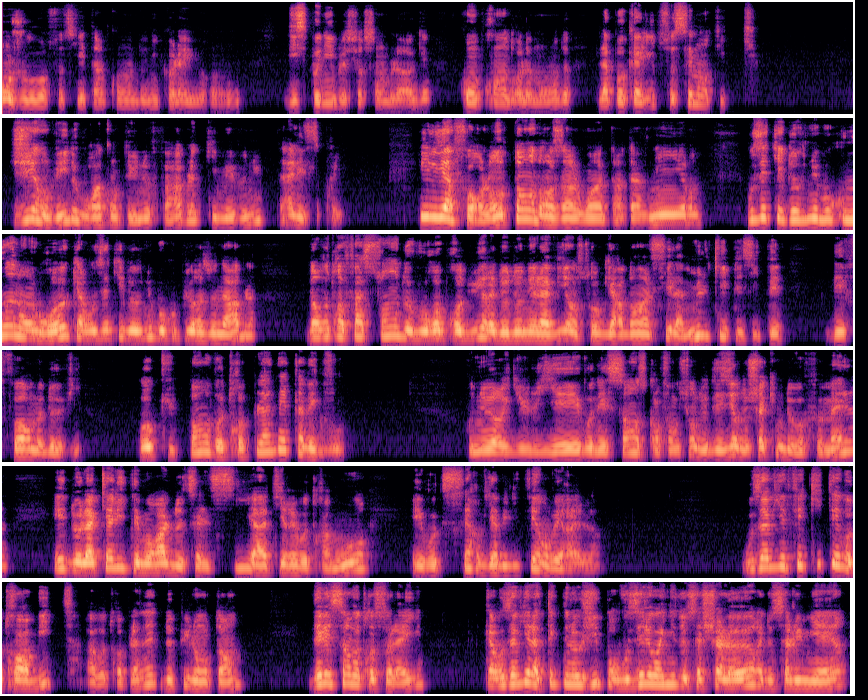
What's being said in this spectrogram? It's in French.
Bonjour, ceci est un conte de Nicolas Huron, disponible sur son blog Comprendre le monde, l'Apocalypse sémantique. J'ai envie de vous raconter une fable qui m'est venue à l'esprit. Il y a fort longtemps, dans un lointain avenir, vous étiez devenus beaucoup moins nombreux car vous étiez devenus beaucoup plus raisonnables dans votre façon de vous reproduire et de donner la vie en sauvegardant ainsi la multiplicité des formes de vie occupant votre planète avec vous. Vous ne réguliez vos naissances qu'en fonction du désir de chacune de vos femelles et de la qualité morale de celle-ci à attirer votre amour et votre serviabilité envers elle. Vous aviez fait quitter votre orbite à votre planète depuis longtemps, délaissant votre Soleil, car vous aviez la technologie pour vous éloigner de sa chaleur et de sa lumière,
